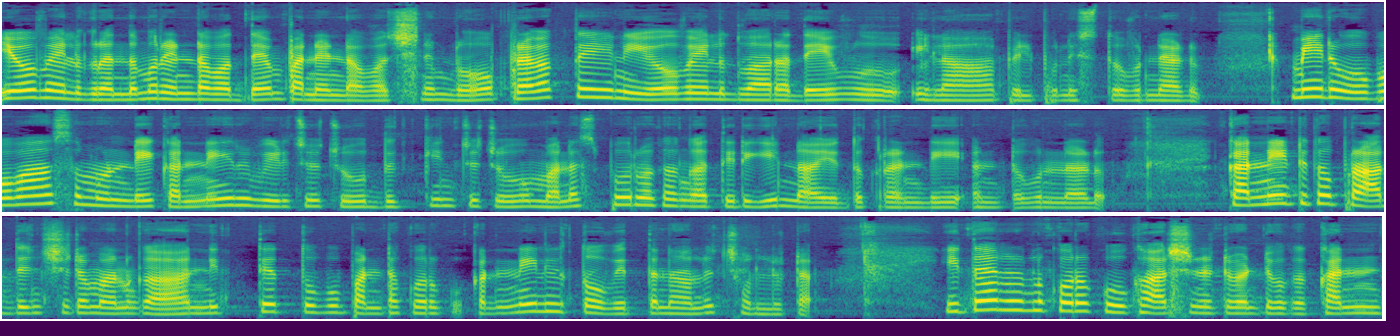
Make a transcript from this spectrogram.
యోవేలు గ్రంథము రెండవ అధ్యాయం పన్నెండవ వచనంలో ప్రవక్త అయిన యోవేలు ద్వారా దేవుడు ఇలా పిలుపునిస్తూ ఉన్నాడు. మీరు ఉపవాసం ఉండి కన్నీరు విడిచుచు దుఃఖించుచు మనస్పూర్వకంగా తిరిగి నా యుద్ధకు రండి అంటూ ఉన్నాడు. కన్నీటితో ప్రార్థించడం అనగా నిత్యత్వపు పంట కొరకు కన్నీళ్ళతో విత్తనాలు చల్లుట. ఇతరుల కొరకు కార్చినటువంటి ఒక కన్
